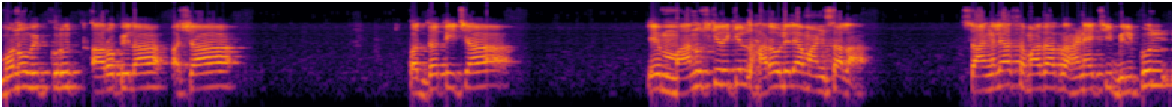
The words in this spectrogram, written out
मनोविकृत आरोपीला अशा पद्धतीच्या हे माणुसकी देखील हरवलेल्या माणसाला चांगल्या समाजात राहण्याची बिलकुल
